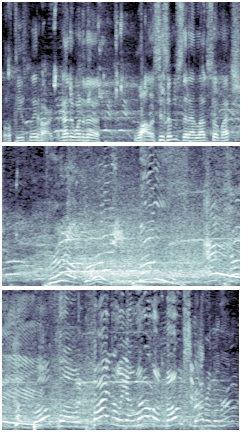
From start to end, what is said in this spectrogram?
Both teams played hard. Another one of the Wallaceisms that I love so much. Bruno, oh. great move from Hey! Caboclo, and finally a little emotion That's from Bruno.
